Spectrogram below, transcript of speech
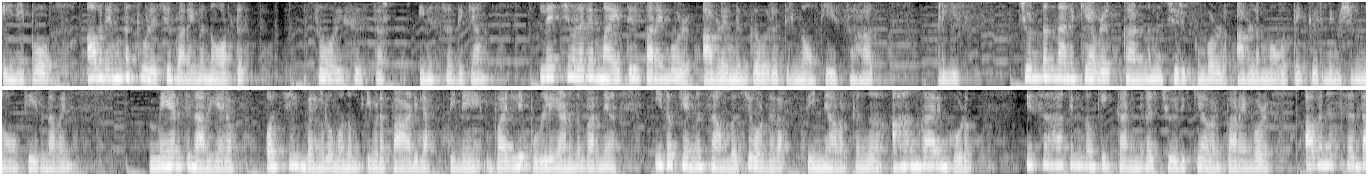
ഇനിയിപ്പോ അവൻ എന്തൊക്കെ വിളിച്ചു പറയുമെന്ന് ഓർത്ത് സോറി സിസ്റ്റർ ഇനി ശ്രദ്ധിക്കാം. ലച്ചു വളരെ മയത്തിൽ പറയുമ്പോൾ അവളെന്ന് ഗൗരവത്തിൽ നോക്കി ഇസഹാക്ക് പ്ലീസ് ചുണ്ടൻ നനക്കി അവൾ കണ്ണെന്ന് ചുരുക്കുമ്പോൾ അവളുടെ മുഖത്തേക്ക് ഒരു നിമിഷം നോക്കിയിരുന്നവൻ മേടത്തിനറിയാലോ ഒച്ചയും ബഹളവും ഒന്നും ഇവിടെ പാടില്ല. പിന്നെ വലിയ പുള്ളിയാണെന്ന് പറഞ്ഞ് ഇതൊക്കെ അങ്ങ് സമ്മതിച്ചു കൊടുത്തതാ. പിന്നെ അവർക്കങ്ങ് അഹങ്കാരം കൂടും. ഇസഹാക്കിനെ നോക്കി കണ്ണുകൾ ചുരുക്കി അവർ പറയുമ്പോൾ അവന് ശ്രദ്ധ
